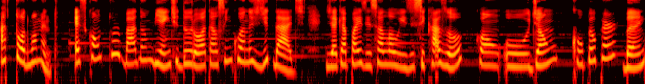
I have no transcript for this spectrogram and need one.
a todo momento. Esse conturbado ambiente durou até os 5 anos de idade, já que após isso a Louise se casou com o John Culpeper Band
